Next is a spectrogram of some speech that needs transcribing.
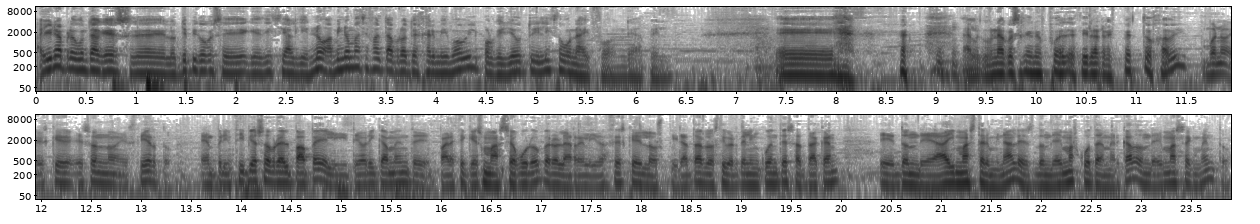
Hay una pregunta que es eh, lo típico que, se, que dice alguien, no, a mí no me hace falta proteger mi móvil porque yo utilizo un iPhone de Apple. Eh, ¿Alguna cosa que nos puedes decir al respecto, Javi? Bueno, es que eso no es cierto. En principio sobre el papel y teóricamente parece que es más seguro, pero la realidad es que los piratas, los ciberdelincuentes atacan eh, donde hay más terminales, donde hay más cuota de mercado, donde hay más segmento.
